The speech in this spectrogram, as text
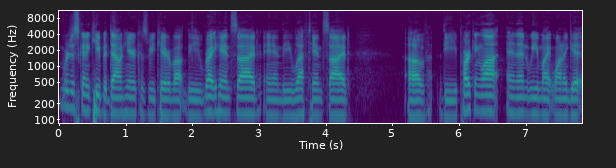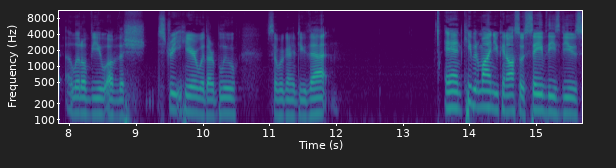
we're just going to keep it down here because we care about the right hand side and the left hand side of the parking lot and then we might want to get a little view of the street here with our blue so we're going to do that and keep in mind you can also save these views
